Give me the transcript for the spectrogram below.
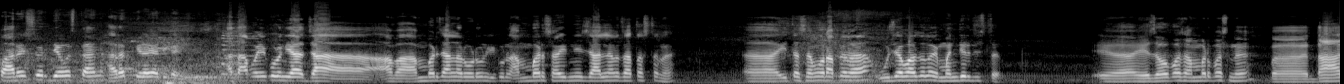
पारेश्वर देवस्थान हरदखेडा या ठिकाणी. आता आपण इकडून या जा आंब- अंबड जालना रोडवरून इकडून अंबड साईडने जालन्याला जात असताना अं, इथं समोर आपल्याला उजव्या बाजूला हे मंदिर दिसतं. अं, हे जवळपास अंबडपासनं ब- दहा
